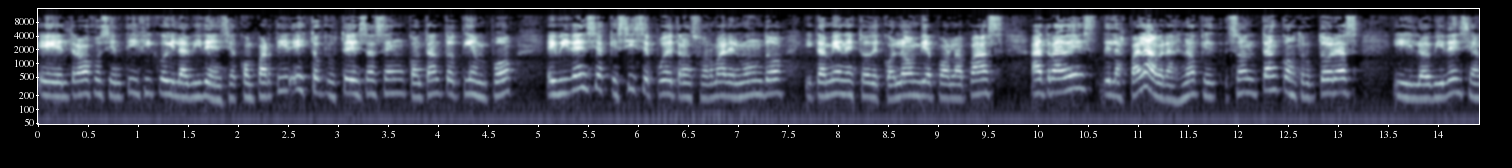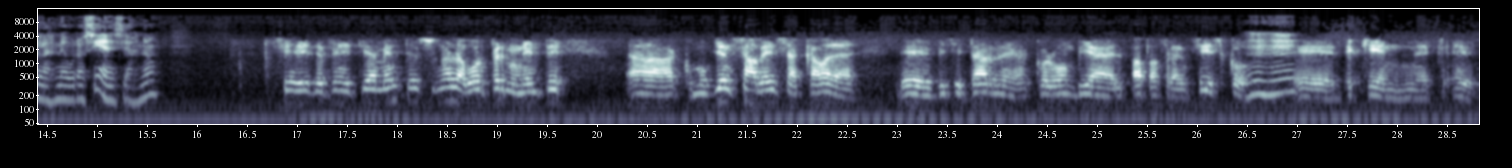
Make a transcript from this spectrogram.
eh, el trabajo científico y la evidencia, compartir esto que ustedes hacen con tanto tiempo, evidencias que sí se puede transformar el mundo y también esto de Colombia por la paz a través de las palabras, ¿no? Que son tan constructoras y lo evidencian las neurociencias, ¿no? Sí, definitivamente es una labor permanente. Ah, como bien sabes, acaba de de visitar eh, Colombia el Papa Francisco, eh, de quien eh,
